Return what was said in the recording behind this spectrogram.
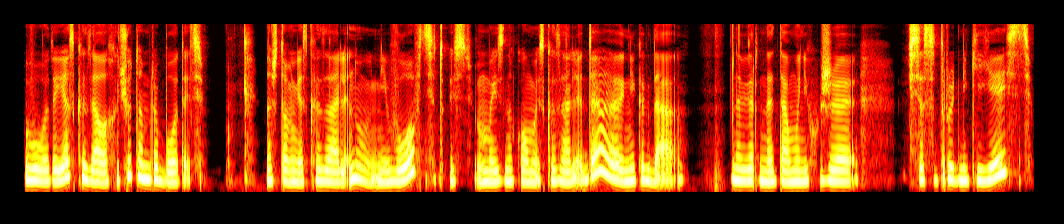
Вот, и я сказала, хочу там работать. На что мне сказали, ну, не в лофте, то есть мои знакомые сказали, да, никогда. Наверное, там у них уже все сотрудники есть.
